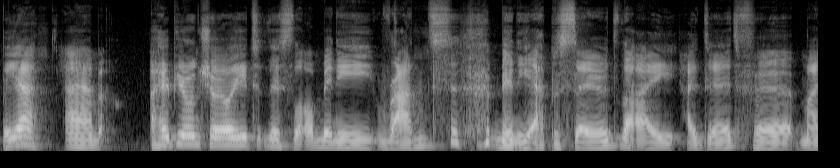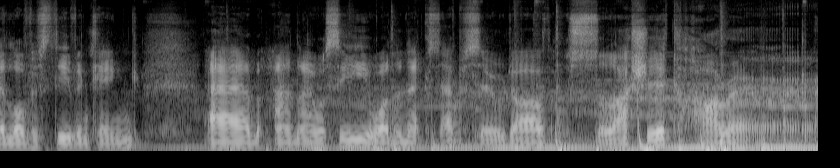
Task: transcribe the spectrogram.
But yeah, um, I hope you enjoyed this little mini rant, mini episode that I, I did for my love of Stephen King. Um, and I will see you on the next episode of Slashic Horror.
